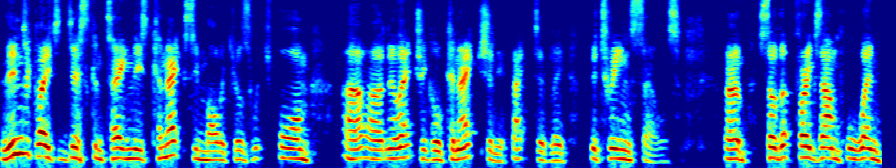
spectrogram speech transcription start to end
The intercalated discs contain these connexin molecules which form uh, an electrical connection effectively between cells. Um, so that, for example, when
